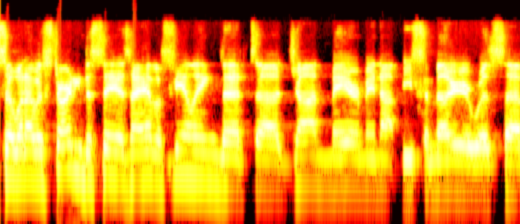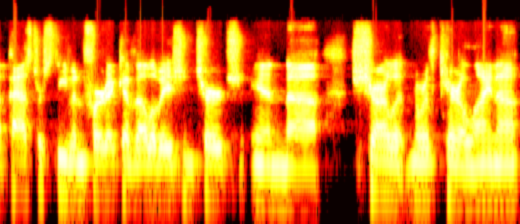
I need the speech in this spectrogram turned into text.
So, what I was starting to say is, I have a feeling that uh, John may or may not be familiar with uh, Pastor Stephen Furtick of Elevation Church in uh, Charlotte, North Carolina.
